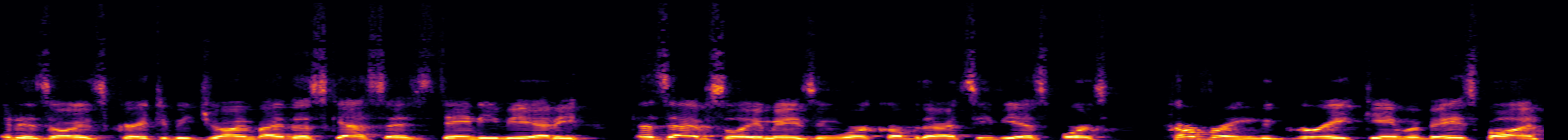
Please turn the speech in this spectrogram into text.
It is always great to be joined by this guest as Danny Vietti does absolutely amazing work over there at CBS Sports covering the great game of baseball. And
